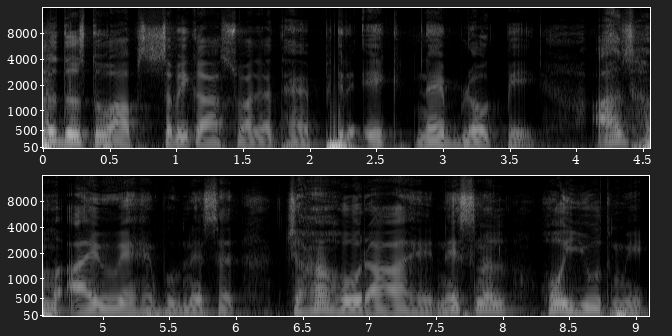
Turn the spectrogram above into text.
हेलो दोस्तों, आप सभी का स्वागत है फिर एक नए ब्लॉग पे। आज हम आए हुए हैं भुवनेश्वर, जहाँ हो रहा है नेशनल हो यूथ मीट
